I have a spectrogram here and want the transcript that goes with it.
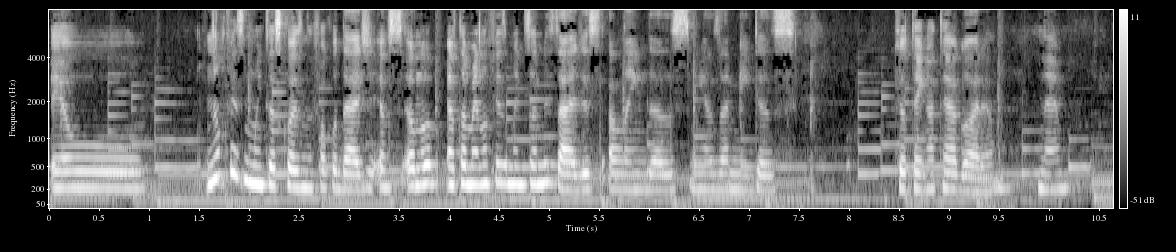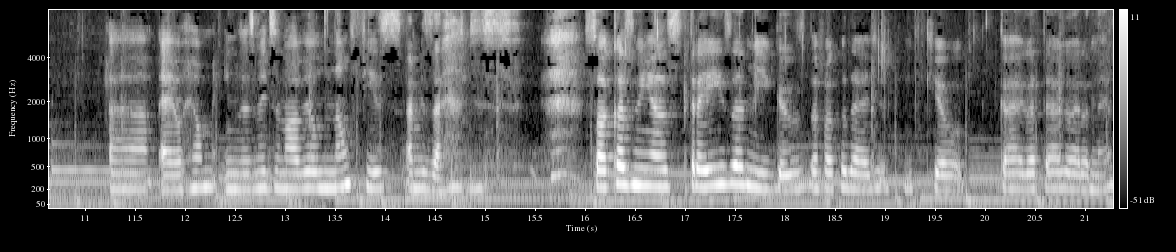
eu não fiz muitas coisas na faculdade. Eu, eu, não, eu, também não fiz muitas amizades, além das minhas amigas que eu tenho até agora, né? Uh, é, eu realmente, em 2019 eu não fiz amizades. Só com as minhas três amigas da faculdade, que eu carrego até agora, né?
